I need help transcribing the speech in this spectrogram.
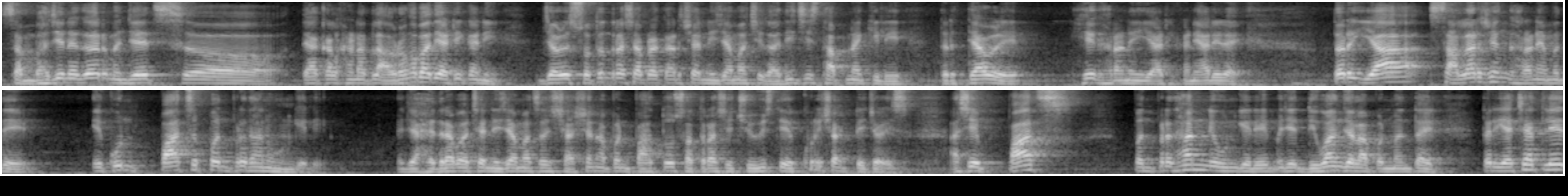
संभाजीनगर म्हणजेच त्या कालखंडातला औरंगाबाद या ठिकाणी ज्यावेळी स्वतंत्र अशा प्रकारच्या निजामाची गादीची स्थापना केली तर त्यावेळी हे घराणे या ठिकाणी आलेलं आहे. तर या सालारजंग घराण्यामध्ये एकूण पाच पंतप्रधान होऊन गेले. म्हणजे हैदराबादच्या निजामाचं शासन आपण पाहतो सतराशे चोवीस ते एकोणीसशे अठ्ठेचाळीस. असे पाच पंतप्रधान नेऊन गेले म्हणजे दिवाण ज्याला आपण म्हणता येईल. तर याच्यातले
